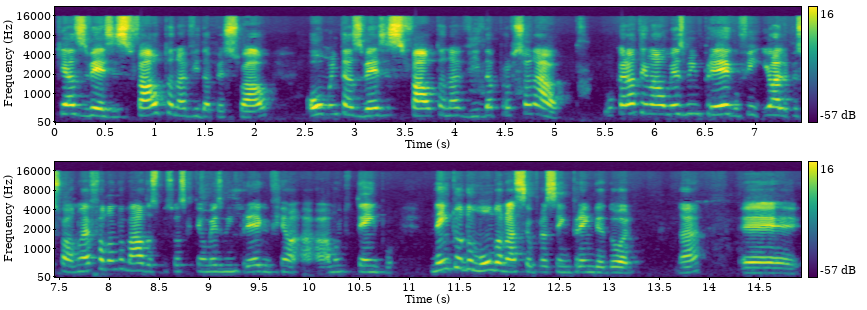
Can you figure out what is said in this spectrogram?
que às vezes falta na vida pessoal ou muitas vezes falta na vida profissional. O cara tem lá o mesmo emprego, enfim, e olha, pessoal, não é falando mal das pessoas que têm o mesmo emprego, enfim, há, há muito tempo. Nem todo mundo nasceu para ser empreendedor, né? É,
